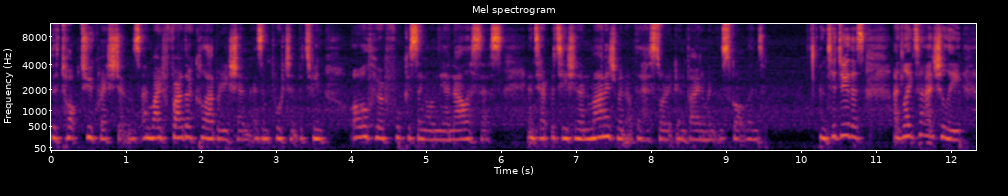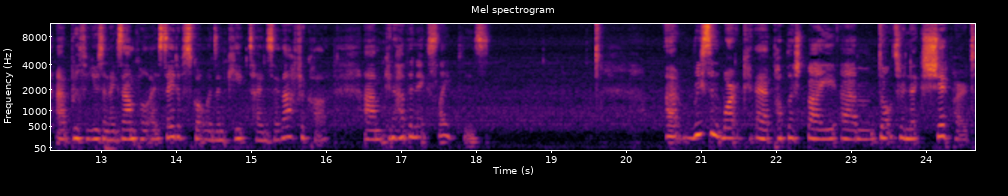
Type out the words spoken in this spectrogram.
the top two questions and why further collaboration is important between all who are focusing on the analysis, interpretation and management of the historic environment in Scotland. And to do this, I'd like to actually uh, briefly use an example outside of Scotland in Cape Town, South Africa. Um, can I have the next slide, please? Uh, recent work uh, published by um, Dr. Nick Shepherd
